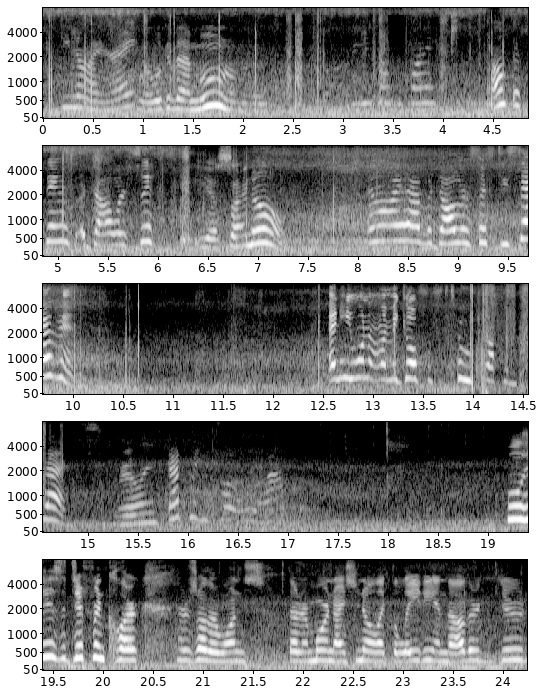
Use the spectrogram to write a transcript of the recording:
69, right? Well, look at that moon over there. Huh? The thing's a dollar sixty. Yes, I know. And I have a dollar fifty-seven. And he wouldn't let me go for two fucking cents. Really? That's what you call a little Well, he's a different clerk. There's other ones that are more nice. You know, like the lady and the other dude.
